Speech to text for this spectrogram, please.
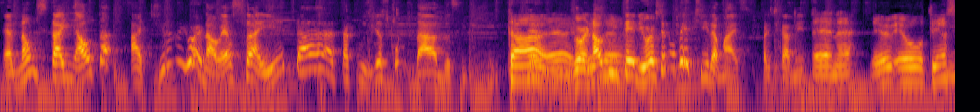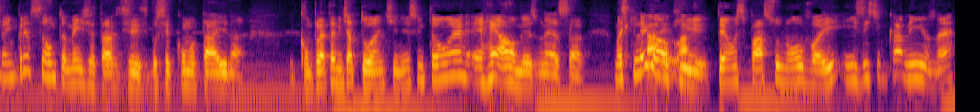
Ela não está em alta a tira do jornal. Essa aí tá, tá com os dias contados. Assim. Tá, é, é, jornal do é. interior você não vê tira mais, praticamente. É, né? Eu, eu tenho essa impressão também, já tá, você como tá aí na, completamente atuante nisso, então é, é real mesmo, né? Essa, mas que legal ah, que tem um espaço novo aí e existem caminhos, né?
